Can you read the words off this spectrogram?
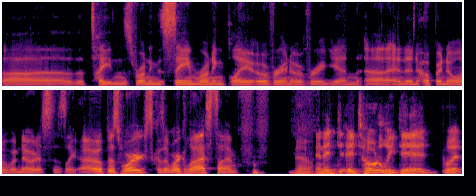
uh the Titans running the same running play over and over again, uh, and then hoping no one would notice. It's like I hope this works because it worked last time. Yeah. and it it totally did but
